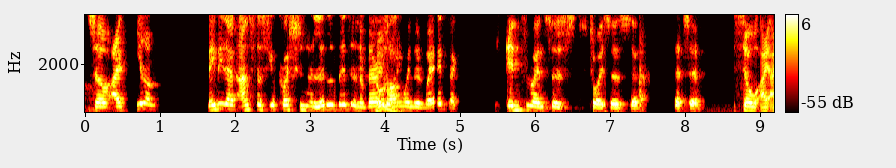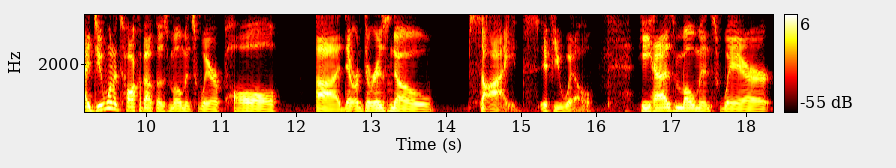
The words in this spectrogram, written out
So I, you know, maybe that answers your question a little bit in a very totally. long-winded way. Like influences, choices, and that's it so I, I do want to talk about those moments where Paul, uh, there there is no sides, if you will. He has moments where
